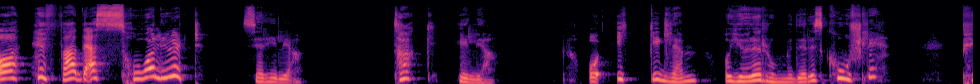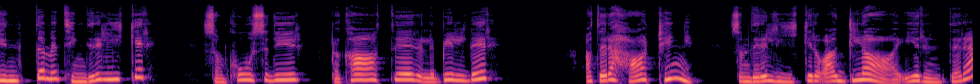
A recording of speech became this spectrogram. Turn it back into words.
Å, Huffa, det er så lurt, sier Hilja. Takk, Hilja. Og ikke glem å gjøre rommet deres koselig. Pynt det med ting dere liker, som kosedyr, plakater eller bilder. At dere har ting som dere liker og er glade i rundt dere,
